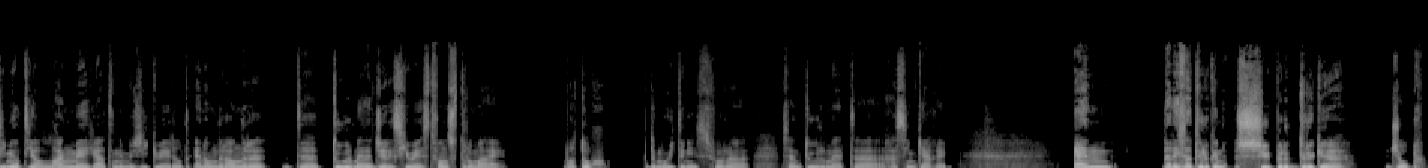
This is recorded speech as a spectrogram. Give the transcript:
iemand die al lang meegaat in de muziekwereld en onder andere de tourmanager is geweest van Stromae. Wat toch de moeite is voor eh, zijn tour met eh Racine Carré. En dat is natuurlijk een super drukke job.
